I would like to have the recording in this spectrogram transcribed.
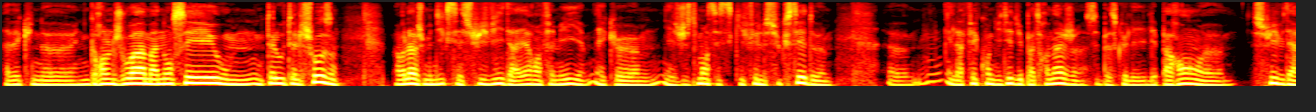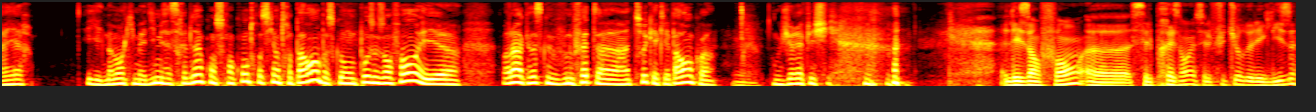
avec une, grande joie à m'annoncer ou telle ou telle chose, voilà, je me dis que c'est suivi derrière en famille et que et justement c'est ce qui fait le succès de euh, et la fécondité du patronage, c'est parce que les, les parents euh, suivent derrière. Et il y a une maman qui m'a dit mais ça serait bien qu'on se rencontre aussi entre parents parce qu'on pose nos enfants et euh, voilà, qu'est-ce que vous nous faites un, un truc avec les parents quoi. Donc j'y réfléchis. Les enfants, c'est le présent et c'est le futur de l'Église.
